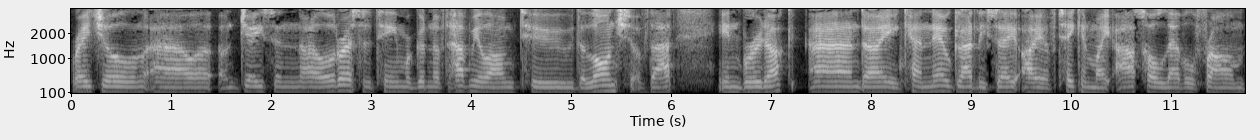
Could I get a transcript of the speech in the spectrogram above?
Rachel, uh, Jason, all the rest of the team were good enough to have me along to the launch of that in Brewdog, and I can now gladly say I have taken my asshole level from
